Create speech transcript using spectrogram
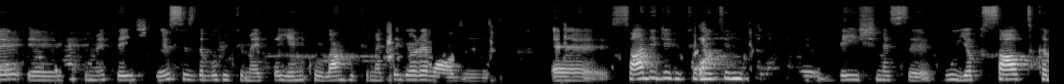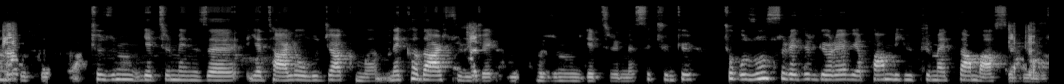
ve e, hükümet değişti. Siz de bu hükümette, yeni kurulan hükümette görev aldınız. E, sadece hükümetin e, değişmesi, bu yapısal tıkanıklıklara çözüm getirmenize yeterli olacak mı? Ne kadar sürecek bu çözüm getirilmesi? Çünkü çok uzun süredir görev yapan bir hükümetten bahsediyoruz.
